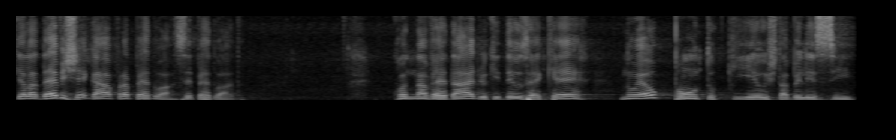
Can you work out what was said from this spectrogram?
que ela deve chegar para perdoar, ser perdoada. Quando na verdade o que Deus requer não é o ponto que eu estabeleci,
